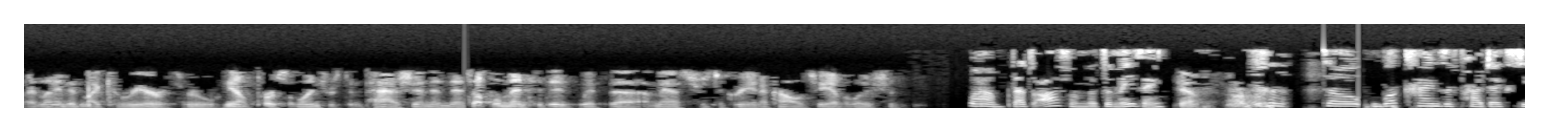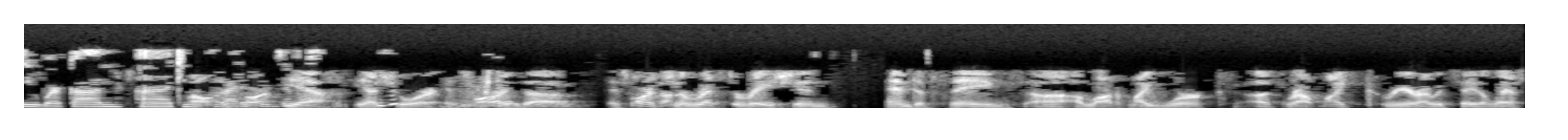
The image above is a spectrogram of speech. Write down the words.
I landed my career through, you know, personal interest and passion and then supplemented it with uh, a master's degree in ecology evolution. Wow, that's awesome. That's amazing. Yeah. so, what kinds of projects do you work on? Uh, can you well, provide far, Yeah, yeah, mm-hmm. sure. As far as um, as far as on the restoration end of things, uh, a lot of my work uh, throughout my career, I would say the last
